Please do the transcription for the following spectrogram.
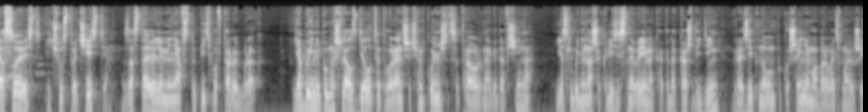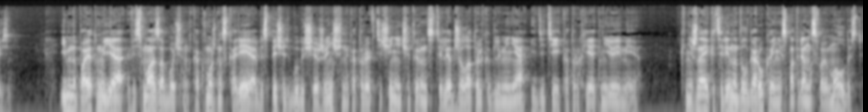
Моя совесть и чувство чести заставили меня вступить во второй брак. Я бы и не помышлял сделать этого раньше, чем кончится траурная годовщина, если бы не наше кризисное время, когда каждый день грозит новым покушением оборвать мою жизнь. Именно поэтому я весьма озабочен, как можно скорее обеспечить будущее женщины, которая в течение 14 лет жила только для меня и детей, которых я от нее имею. Княжна Екатерина Долгорукая, несмотря на свою молодость,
